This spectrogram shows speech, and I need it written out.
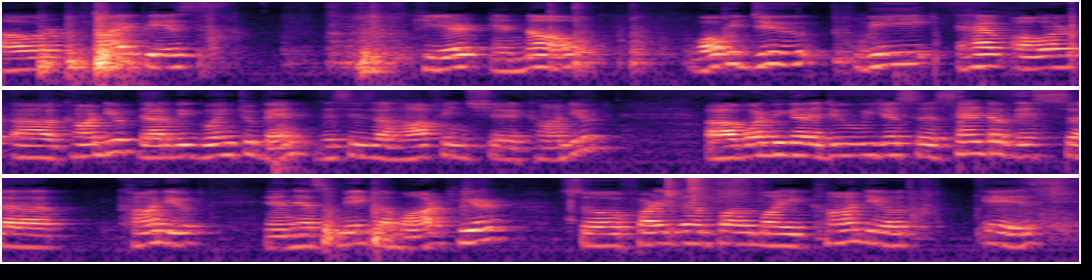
our pipe is here and now what we do we have our uh, conduit that we're going to bend. This is a half inch uh, conduit. Uh, what we're gonna do we just uh, center this uh, conduit and just make a mark here. So for example my conduit is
